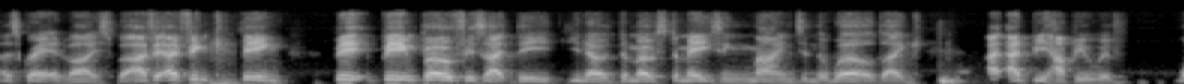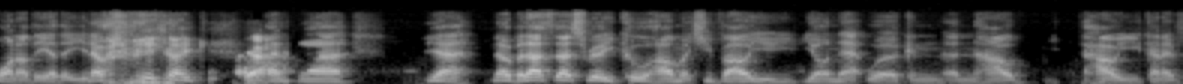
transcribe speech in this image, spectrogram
That's great advice. But I, th- I think being be, being both is like the you know the most amazing minds in the world. Like I, I'd be happy with one or the other. You know what I mean? Like Yeah. and uh, yeah, no, but that's that's really cool how much you value your network and and how how you kind of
